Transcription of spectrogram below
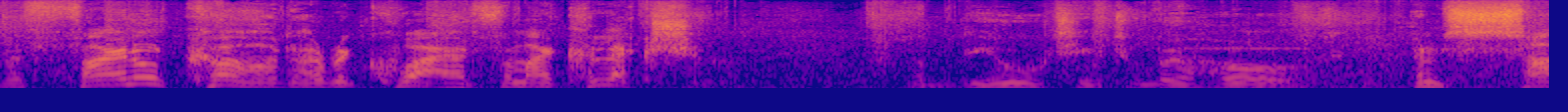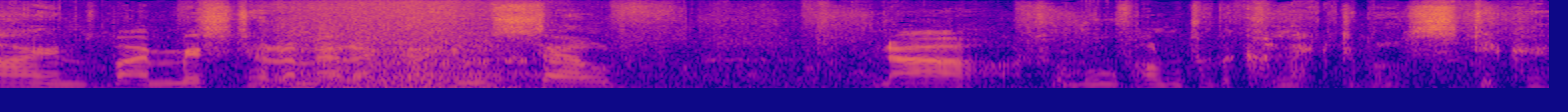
the final card I required for my collection. A beauty to behold, and signed by Mr. America himself. Now, to move on to the collectible stickers.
